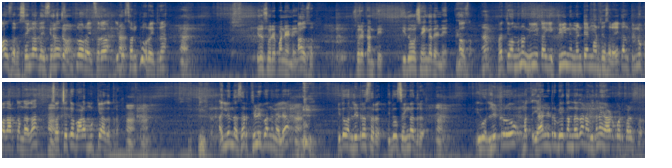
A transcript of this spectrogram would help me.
ಹೌದು ಸರ್ ಶೇಂಗಾದ ಐತೆ ಇದೆಷ್ಟು? ಸನ್ಫ್ಲವರ್ ಐತೆ ಸರ್ ಇದು ಸನ್ಫ್ಲವರ್ ಐತ್ರ ಹಾಂ. ಇದು ಸೂರ್ಯಪಾನ ಎಣ್ಣೆ? ಹೌದು ಸರ್. ಸೂರ್ಯಕಾಂತಿ. ಇದು ಶೇಂಗಾದ ಎಣ್ಣೆ? ಹೌದು ಸರ್. ಹಾಂ. ಪ್ರತಿಯೊಂದನ್ನು ನೀಟಾಗಿ ಕ್ಲೀನ್ ಮೇಂಟೈನ್ ಮಾಡ್ತೀವಿ ಸರ್. ಯಾಕಂದ್ರೆ ತಿನ್ನು ಪದಾರ್ಥ ಅಂದಾಗ ಹಾ. ಸ್ವಚ್ಛತೆ ಭಾಳ ಮುಖ್ಯ ಆಗತ್ತೆ ರೀ. ಹಾಂ ಹಾಂ. ಅಲ್ಲಿಂದ ಸರ್ ತಿಳಿ ಬಂದ ಮೇಲೆ ಇದು ಒಂದು ಲೀಟ್ರ್ ಸರ್ ಇದು ಶೇಂಗಾದ್ರಿ ಹಾಂ. ಇದು ಲೀಟ್ರು ಮತ್ತು ಎರಡು ಲೀಟ್ರ್ ಬೇಕಂದಾಗ ನಾವು ಇದನ್ನ ಎರಡು ಕೊಟ್ಟು ಕಳಿಸ್ತಾರೆ.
